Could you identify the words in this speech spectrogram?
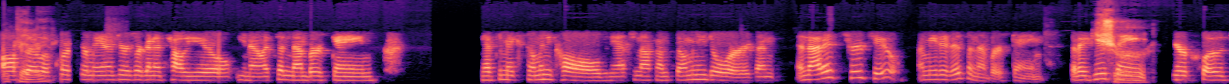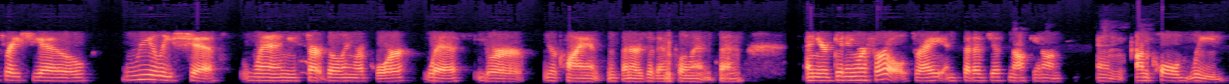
Also, Okay. of course, your managers are going to tell you, you know, it's a numbers game. You have to make so many calls and you have to knock on so many doors. And, and that is true too. I mean, it is a numbers game. But I do Sure. think your close ratio really shifts when you start building rapport with your your clients and centers of influence and and you're getting referrals, right? Instead of just knocking on and on cold leads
